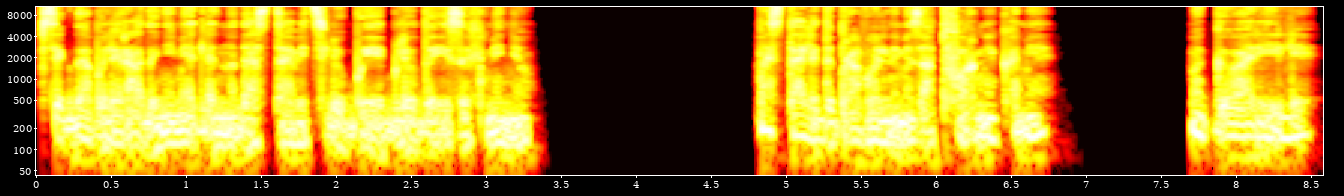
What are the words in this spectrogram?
всегда были рады немедленно доставить любые блюда из их меню. Мы стали добровольными затворниками. Мы говорили,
